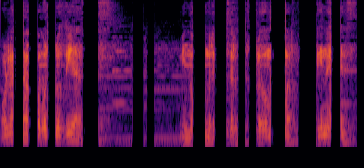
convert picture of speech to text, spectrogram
Hola, buenos días. Mi nombre es Alfredo Martínez.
